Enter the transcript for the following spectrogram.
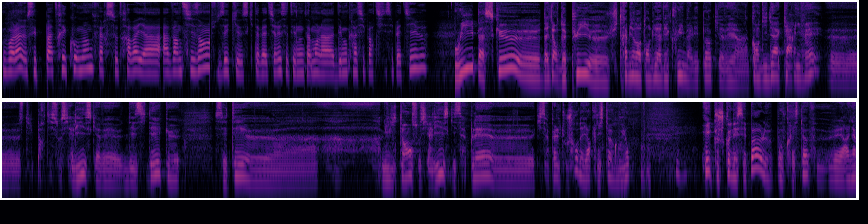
Voilà, c'est pas très commun de faire ce travail à, 26 ans. Tu disais que ce qui t'avait attiré, c'était notamment la démocratie participative. Oui, parce que, euh, d'ailleurs, depuis, euh, j'ai très bien entendu avec lui, mais à l'époque, il y avait un candidat qui arrivait, euh, c'était le Parti Socialiste, qui avait décidé que c'était un, militant socialiste qui s'appelait, euh, qui s'appelle toujours d'ailleurs Christophe Bouillon, et que je connaissais pas, le pauvre Christophe, euh, rien,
